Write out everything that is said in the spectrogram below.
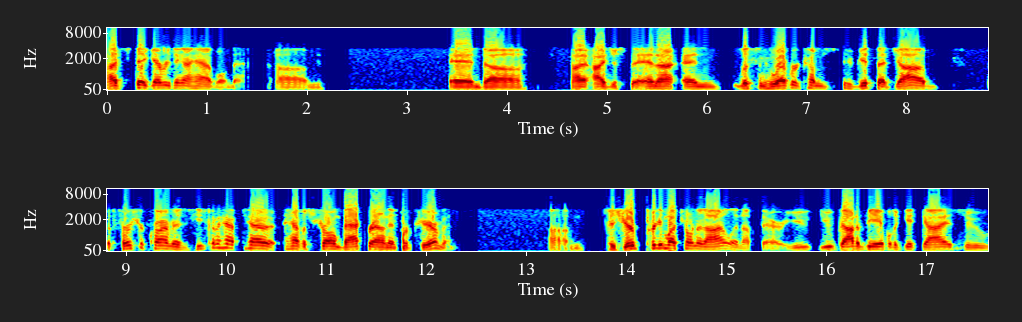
I'd stake everything I have on that. Um, and uh, I, I just and I and listen, whoever comes who gets that job the first requirement is he's going to have to have, have a strong background in procurement because um, you're pretty much on an island up there. You you've got to be able to get guys who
